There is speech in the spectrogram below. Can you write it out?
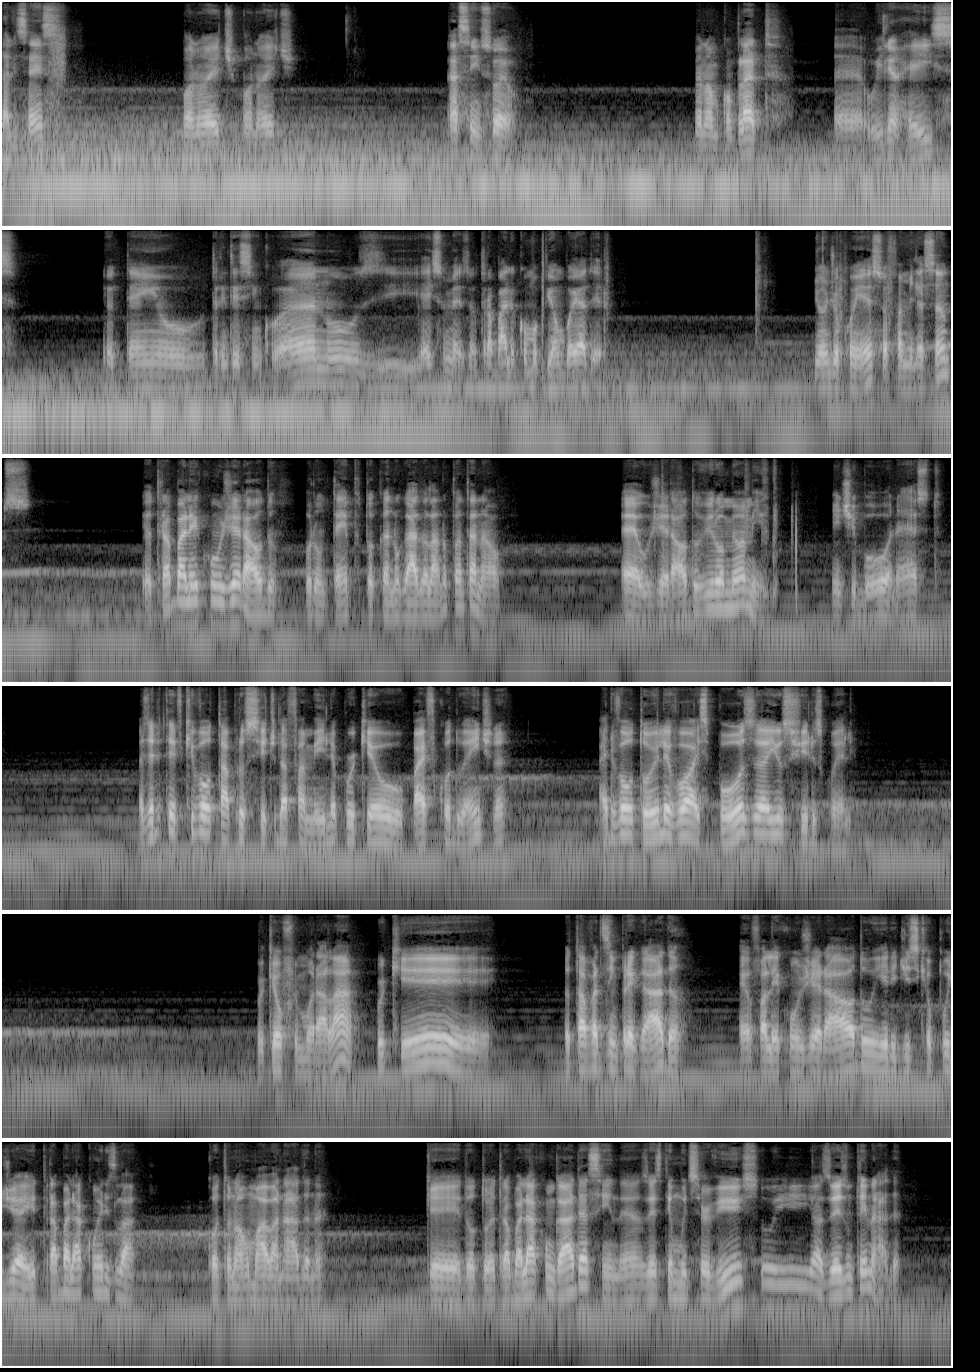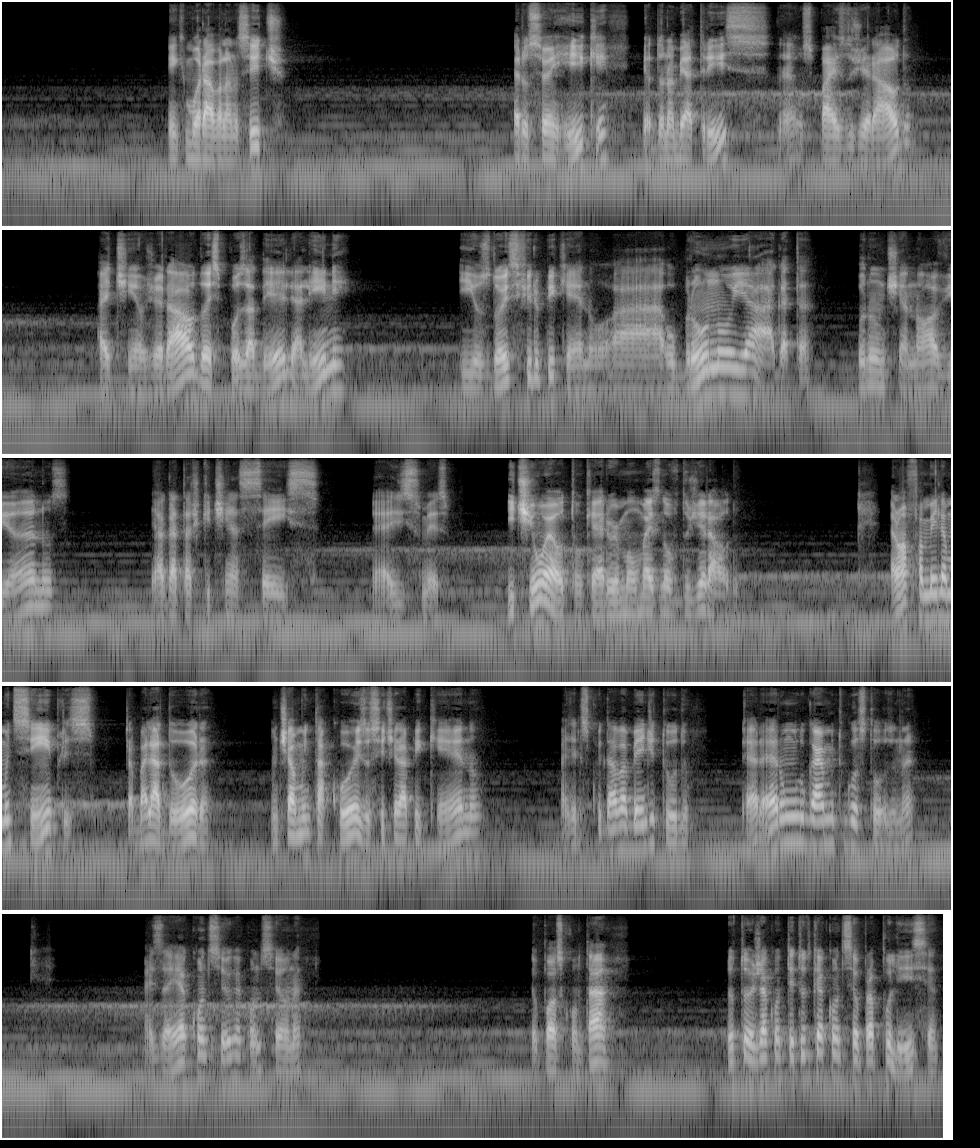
Dá licença? Boa noite, boa noite. Assim, sou eu. Meu nome completo é William Reis. Eu tenho 35 anos e é isso mesmo, eu trabalho como peão boiadeiro. De onde eu conheço a família Santos? Eu trabalhei com o Geraldo por um tempo tocando gado lá no Pantanal. É, o Geraldo virou meu amigo. Gente boa, honesto. Mas ele teve que voltar para o sítio da família porque o pai ficou doente, né? Aí ele voltou e levou a esposa e os filhos com ele. Por que eu fui morar lá? Porque eu tava desempregado. Aí eu falei com o Geraldo e ele disse que eu podia ir trabalhar com eles lá. Enquanto eu não arrumava nada, né? Porque, doutor, trabalhar com gado é assim, né? Às vezes tem muito serviço e às vezes não tem nada. Quem que morava lá no sítio? Era o seu Henrique e a dona Beatriz, né, os pais do Geraldo. Aí tinha o Geraldo, a esposa dele, a Aline, e os dois filhos pequenos, a, o Bruno e a Agatha. O Bruno tinha nove anos e a Agatha acho que tinha seis. É isso mesmo. E tinha o Elton, que era o irmão mais novo do Geraldo. Era uma família muito simples, trabalhadora. Não tinha muita coisa, o sítio era pequeno, mas eles cuidavam bem de tudo. Era, era um lugar muito gostoso, né? Mas aí aconteceu o que aconteceu, né? Eu posso contar? Doutor, eu já contei tudo o que aconteceu pra polícia.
